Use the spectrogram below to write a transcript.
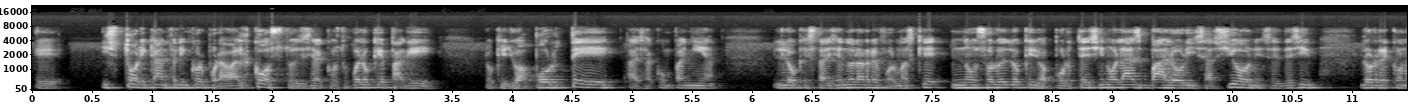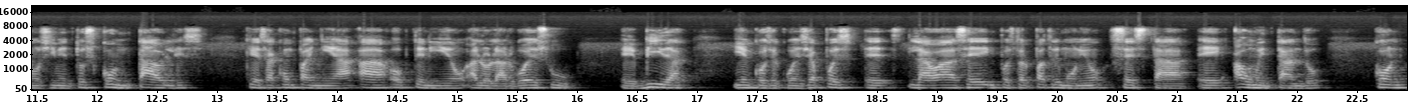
eh, históricamente le incorporaba al costo, es decir, el costo fue lo que pagué, lo que yo aporté a esa compañía, lo que está diciendo la reforma es que no solo es lo que yo aporté, sino las valorizaciones, es decir, los reconocimientos contables que esa compañía ha obtenido a lo largo de su eh, vida y en consecuencia pues eh, la base de impuesto al patrimonio se está eh, aumentando con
